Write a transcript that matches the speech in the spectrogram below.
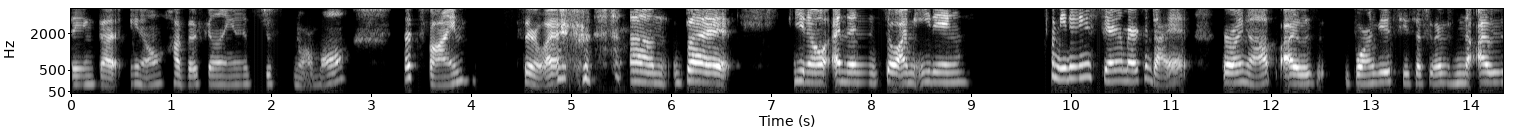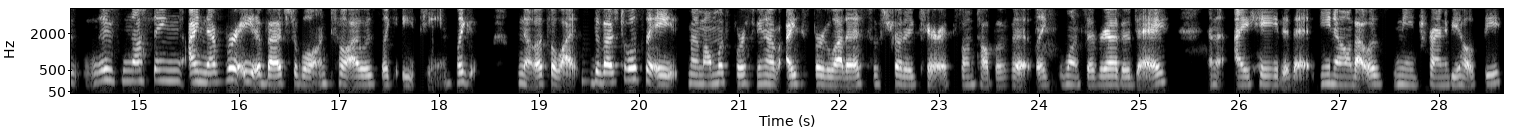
think that you know how they're feeling is just normal. That's fine. It's their life. Um but you know and then so i'm eating i'm eating a standard american diet growing up i was born via c-section. There's no i was there's nothing i never ate a vegetable until i was like 18 like no that's a lie. The vegetables i ate my mom would force me to have iceberg lettuce with shredded carrots on top of it like once every other day and i hated it you know that was me trying to be healthy.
